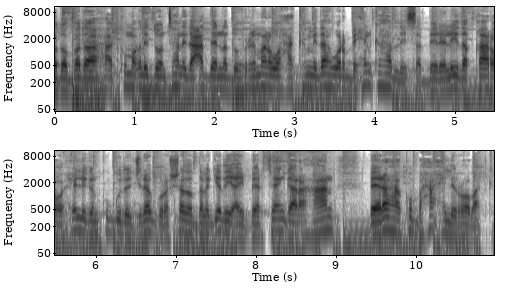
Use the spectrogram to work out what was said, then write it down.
qodobada aad ku maqli doontaan idaacaddeenna duhurnimona waxaa ka mid ah warbixin ka hadlaysa beeraleyda qaar oo xilligan ku guda jira gurashada dalagyadii ay beerteen gaar ahaan beeraha ku baxa xilli roobaadka.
